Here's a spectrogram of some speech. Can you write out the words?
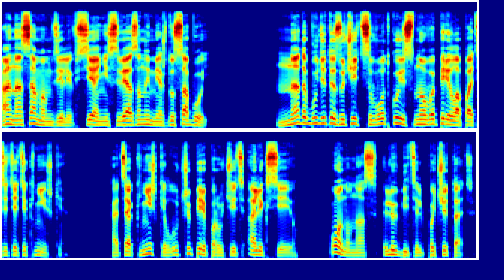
А на самом деле все они связаны между собой. Надо будет изучить сводку и снова перелопатить эти книжки. Хотя книжки лучше перепоручить Алексею. Он у нас любитель почитать.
